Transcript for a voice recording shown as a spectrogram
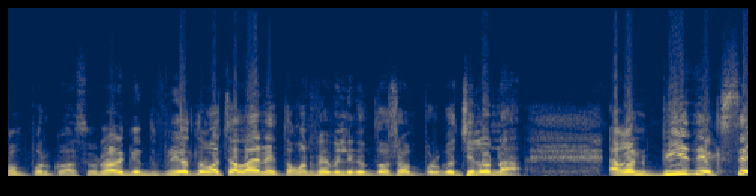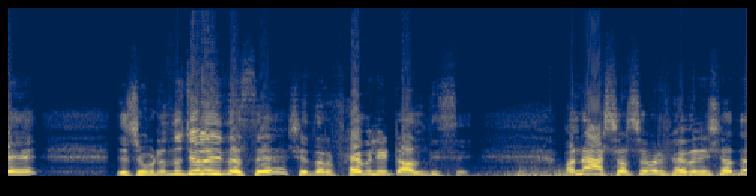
সম্পর্ক আছে। ওনারা কিন্তু প্রিয়তমা চালায় নাই, তখন ফ্যামিলিগত সম্পর্ক ছিল না। এখন বি দেখছে যে ছবিটা তো চলে যেতেছে, সে তার ফ্যামিলি টাল দিছে। মানে আশাদ সাহেবের ফ্যামিলির সাথে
